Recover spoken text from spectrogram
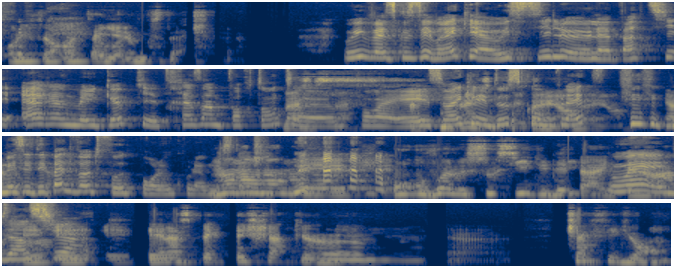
pour lui faire retailler la moustache. Oui, parce que c'est vrai qu'il y a aussi le, la partie hair and make-up qui est très importante. Bah, euh, pour, et c'est vrai que les deux se complètent. Mais ce mais c'était pas de votre faute pour le coup, la moustache. Non, non, non, mais on, voit le souci du détail. Oui, bien et, sûr. Et, elle inspectait chaque, euh, chaque figurant.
